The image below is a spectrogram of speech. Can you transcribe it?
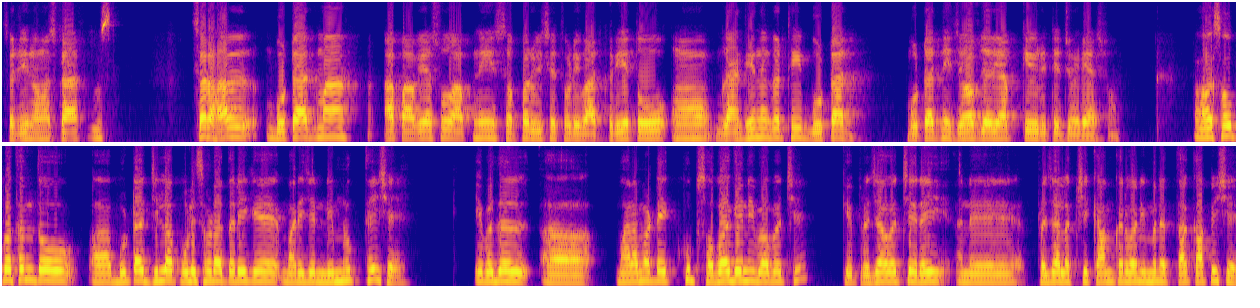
સરજી નમસ્કાર. સર, હાલ બોટાદમાં આપ આવ્યા છો, આપની સફર વિશે થોડી વાત કરીએ તો ગાંધીનગરથી બોટાદ, બોટાદની જવાબદારી આપ કેવી રીતે જોઈ રહ્યા છો? સૌ પ્રથમ તો બોટાદ જિલ્લા પોલીસ વડા તરીકે મારી જે નિમણૂક થઈ છે, એ બદલ મારા માટે ખૂબ સૌભાગ્યની બાબત છે કે પ્રજા વચ્ચે રહી અને પ્રજાલક્ષી કામ કરવાની મને તક આપી છે.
